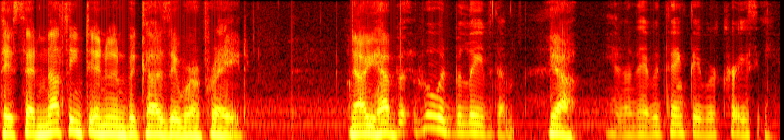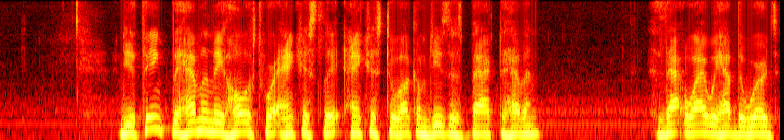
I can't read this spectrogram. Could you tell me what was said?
They said nothing to anyone because they were afraid. Now you have. Who would believe them? Yeah. You know, they would think they were crazy. Do you think the heavenly host were anxiously anxious to welcome Jesus back to heaven? Is that why we have the words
